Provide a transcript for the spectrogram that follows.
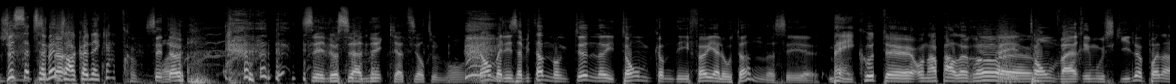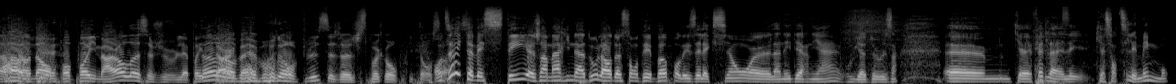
Juste cette semaine, un- j'en connais quatre. C'est Ouais. un... C'est l'Océanique qui attire tout le monde. Non, mais les habitants de Moncton, là, ils tombent comme des feuilles à l'automne. là. C'est... euh, Ben écoute, euh, on en parlera. ben, euh, ils tombent vers Rimouski, là. Pas dans... Ah, non, non, pas, pas ils meurent, là. ça, je voulais pas être Non, non, dark. ben moi non plus, j'ai juste pas compris ton On sens. dirait que tu avais cité euh, Jean-Marie Nadeau lors de son débat pour les élections euh, l'année dernière, ou il y a deux ans, euh, qui avait fait la- les- qui a sorti les mêmes mots.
